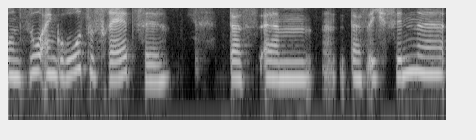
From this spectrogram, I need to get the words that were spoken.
und so ein großes Rätsel, dass, ähm, dass ich finde,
